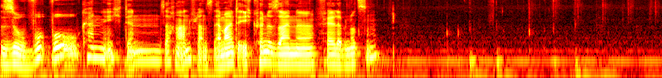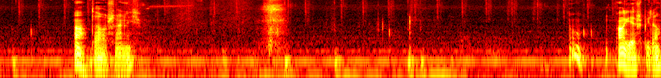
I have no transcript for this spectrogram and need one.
So, wo, wo kann ich denn Sachen anpflanzen? Er meinte, ich könnte seine Felder benutzen. Ah, da wahrscheinlich. Oh, Magierspieler.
